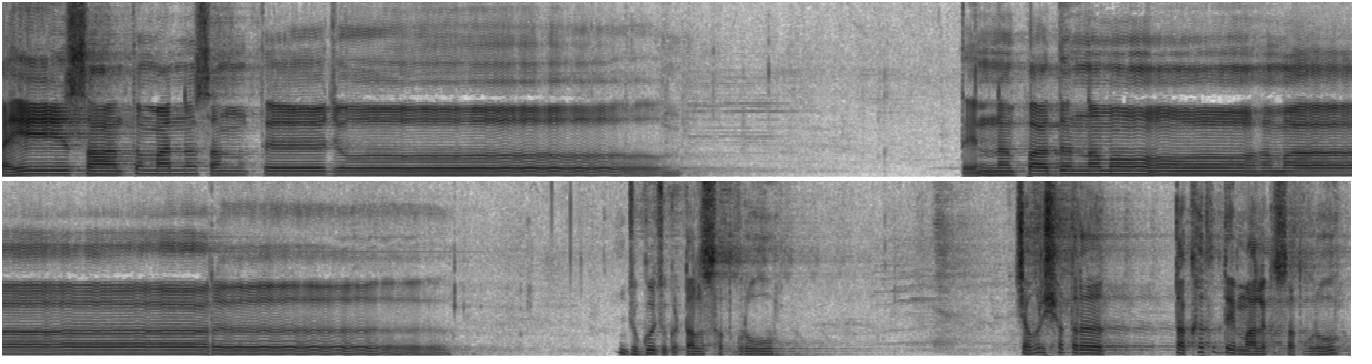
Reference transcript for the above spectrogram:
ਭਈ ਸੰਤ ਮਨ ਸੰਤ ਜੋ। ਤਿੰਨ ਪਦ ਨਮੋ ਹਮਾਰ। ਜੁਗੋ ਜੁਗ ਟਲ ਸਤਿਗੁਰੂ। ਚਵਰ ਛਤਰ ਤਖਤ ਦੇ ਮਾਲਕ ਸਤਿਗੁਰੂ।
